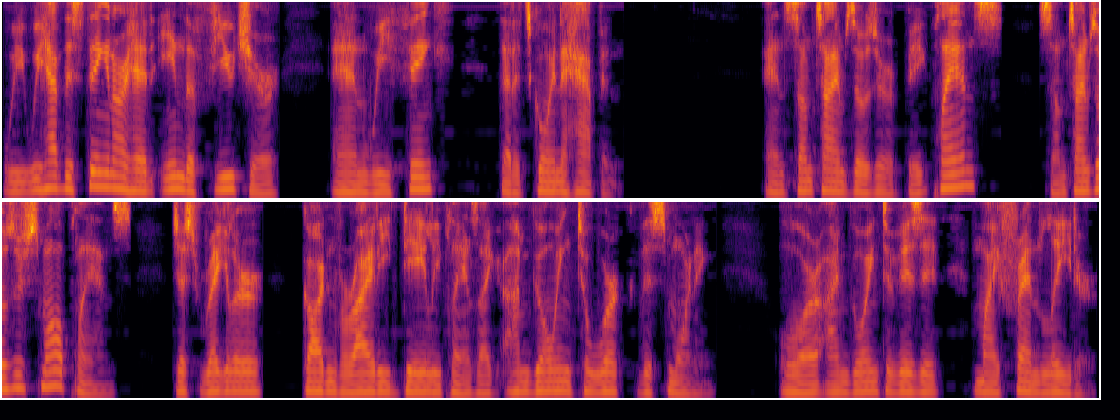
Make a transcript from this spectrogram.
we, we have this thing in our head in the future and we think that it's going to happen. And sometimes those are big plans, sometimes those are small plans, just regular garden variety daily plans, like I'm going to work this morning, or I'm going to visit my friend later,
